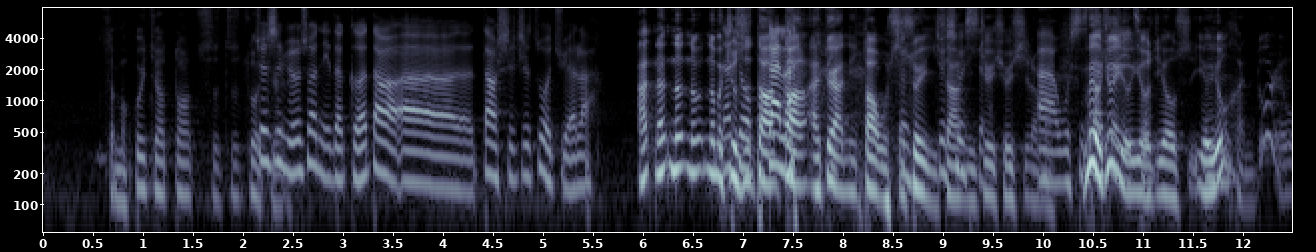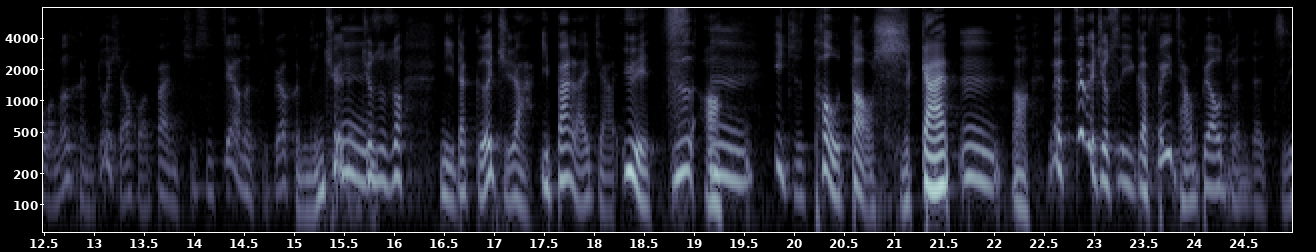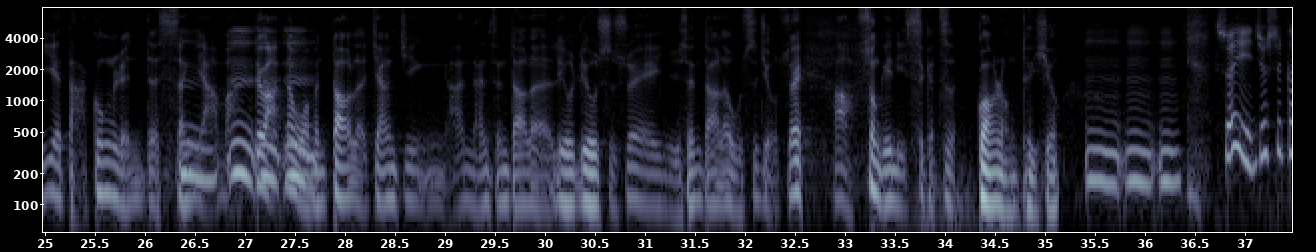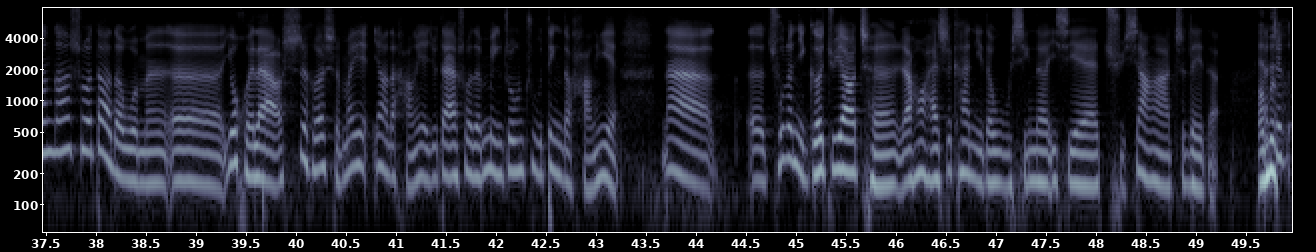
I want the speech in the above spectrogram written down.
怎么会叫到十之做就是比如说你的格到呃到十支做绝了，啊，那那那那么就是到到了哎，对啊，你到五十 岁以上你就休息了嘛。啊，五十没有，就有有有有有很多人，我们很多小伙伴其实这样的指标很明确的，嗯就是说你的格局啊，一般来讲月资啊，嗯一直透到实干嗯啊，那这个就是一个非常标准的职业打工人的生涯嘛，嗯嗯对吧？嗯那我们到了将近啊，男生到了六六十岁，女生到了五十九岁啊，送给你四个字：光荣退休。嗯嗯嗯，所以就是刚刚说到的，我们呃又回来啊，适合什么样的行业？就大家说的命中注定的行业，那呃除了你格局要成，然后还是看你的五行的一些取向啊之类的。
